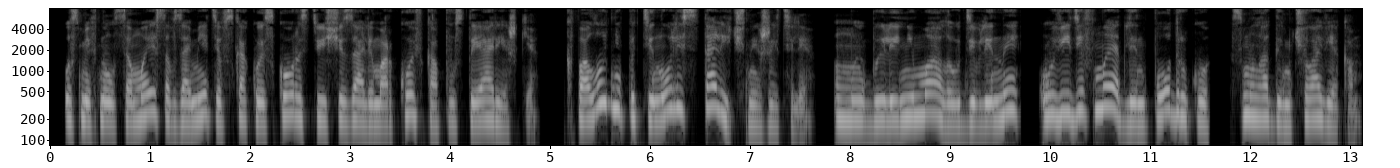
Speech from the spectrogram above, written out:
— усмехнулся Мейсов, заметив, с какой скоростью исчезали морковь, капуста и орешки. К полудню подтянулись столичные жители. Мы были немало удивлены, увидев Мэдлин под руку с молодым человеком.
